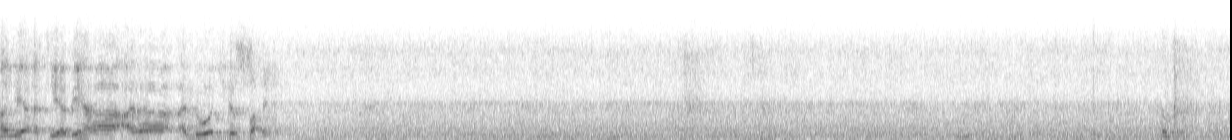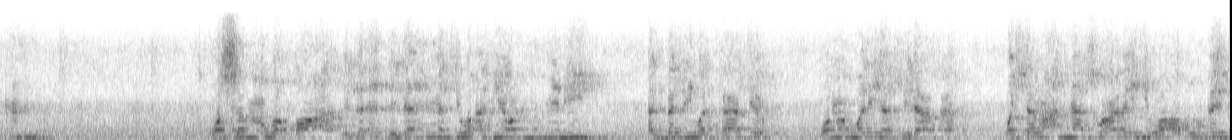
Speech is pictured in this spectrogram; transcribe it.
أن يأتي بها على الوجه الصحيح. والسمع والطاعة للأئمة وأمير المؤمنين البر والفاجر ومن ولي الخلافة واجتمع الناس عليه ورضوا به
